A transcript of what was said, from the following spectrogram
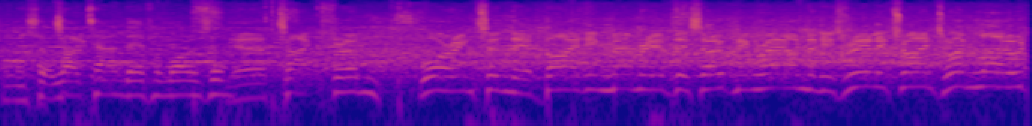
Nice little right hand there from Warrington. Yeah, attack from Warrington, the abiding memory of this opening round, and he's really trying to unload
